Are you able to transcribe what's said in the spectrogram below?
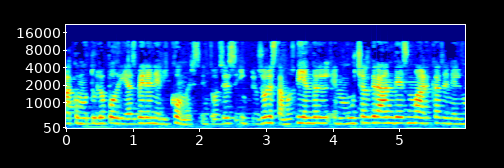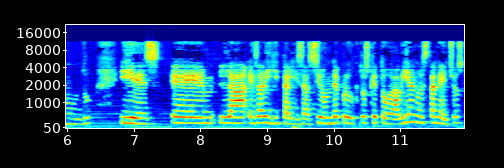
a como tú lo podrías ver en el e-commerce. Entonces, incluso lo estamos viendo en, muchas grandes marcas en el mundo y es eh, la, esa digitalización de productos que todavía no están hechos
